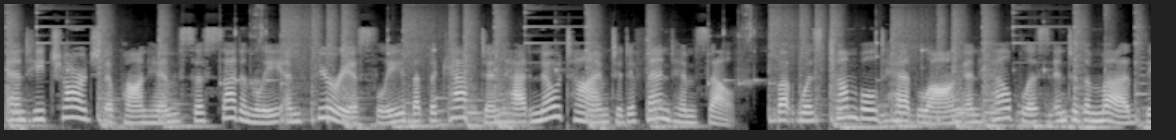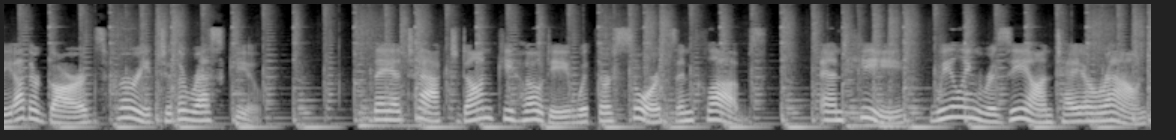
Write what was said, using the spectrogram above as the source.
And he charged upon him so suddenly and furiously that the captain had no time to defend himself, but was tumbled headlong and helpless into the mud the other guards hurried to the rescue. They attacked Don Quixote with their swords and clubs. And he, wheeling Rocinante around,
